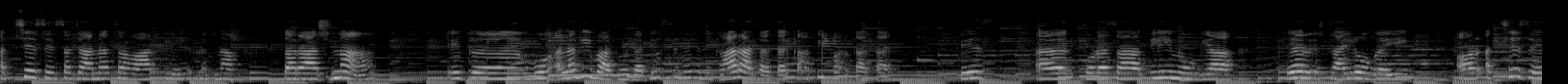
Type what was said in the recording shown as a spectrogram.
अच्छे से सजाना, संवार के रखना, तराशना, एक, वो अलग ही बात हो जाती है। उससे निखार आ जाता है, काफ़ी फ़र्क आता है। फेस थोड़ा सा क्लीन हो गया हेयर स्टाइल हो गई और अच्छे से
